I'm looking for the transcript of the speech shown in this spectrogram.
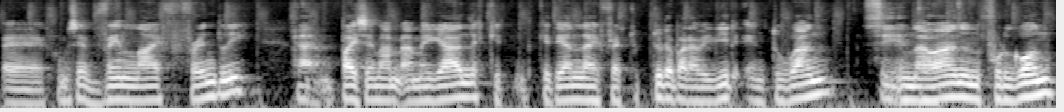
eh, ¿cómo se llama? Van life friendly. Claro. Países más amigables que, que te dan la infraestructura para vivir en tu van, Sí, en en una van, en un furgón,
